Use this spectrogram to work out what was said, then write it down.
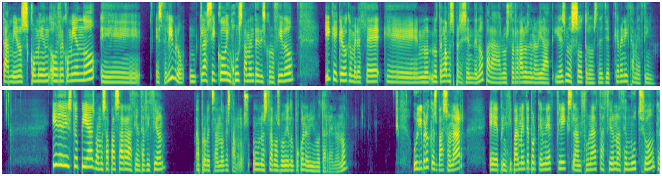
también os, os recomiendo eh, este libro, un clásico injustamente desconocido y que creo que merece que lo tengamos presente ¿no? para nuestros regalos de Navidad. Y es Nosotros, de Jeff Kevin y Zameatín. Y de distopías vamos a pasar a la ciencia ficción, aprovechando que estamos, nos estamos moviendo un poco en el mismo terreno, ¿no? Un libro que os va a sonar eh, principalmente porque Netflix lanzó una adaptación no hace mucho que,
